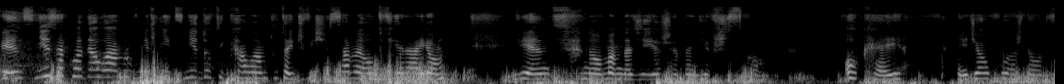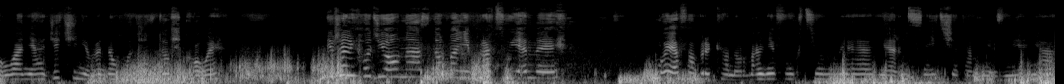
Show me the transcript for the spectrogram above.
Więc nie zakładałam również nic, nie dotykałam. Tutaj drzwi się same otwierają, więc no mam nadzieję, że będzie wszystko ok, poniedziałku aż do odwołania, dzieci nie będą chodzić do szkoły. Jeżeli chodzi o nas, normalnie pracujemy. Moja fabryka normalnie funkcjonuje, więc nic się tam nie zmienia.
